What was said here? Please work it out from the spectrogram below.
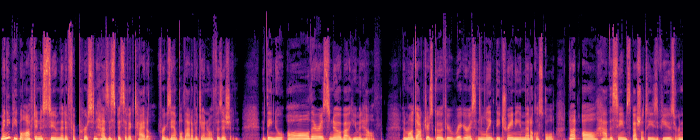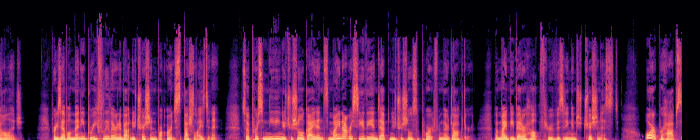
Many people often assume that if a person has a specific title, for example, that of a general physician, that they know all there is to know about human health. And while doctors go through rigorous and lengthy training in medical school, not all have the same specialties, views, or knowledge. For example, many briefly learn about nutrition but aren't specialized in it. So a person needing nutritional guidance might not receive the in-depth nutritional support from their doctor, but might be better helped through visiting a nutritionist, or perhaps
